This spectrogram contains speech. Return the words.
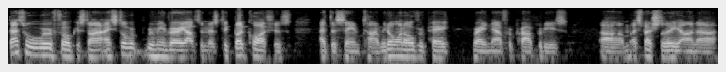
that's what we're focused on. I still remain very optimistic, but cautious at the same time. We don't want to overpay right now for properties, um, especially on a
